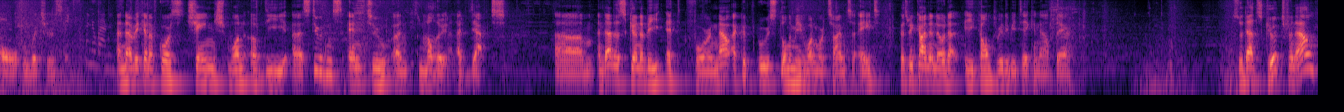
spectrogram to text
all Witchers. And then we can, of course, change one of the uh, students into an, another Adept. Um, and that is gonna be it for now. I could boost Donimir one more time to 8, because we kind of know that he can't really be taken out there. So that's good for now.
